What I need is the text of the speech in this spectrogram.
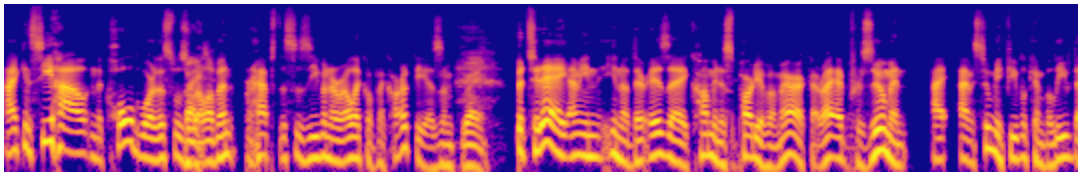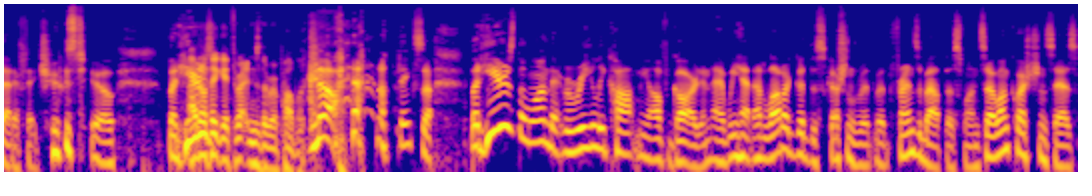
I can see how in the Cold War this was Right. relevant. Perhaps this is even a relic of McCarthyism. Right. But today, I mean, you know, there is a Communist Party of America, right? I presume, and I, I'm assuming people can believe that if they choose to. But here's I don't think it threatens the republic. no, I don't think so. But here's the one that really caught me off guard. And, and we had, a lot of good discussions with, with friends about this one. So one question says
